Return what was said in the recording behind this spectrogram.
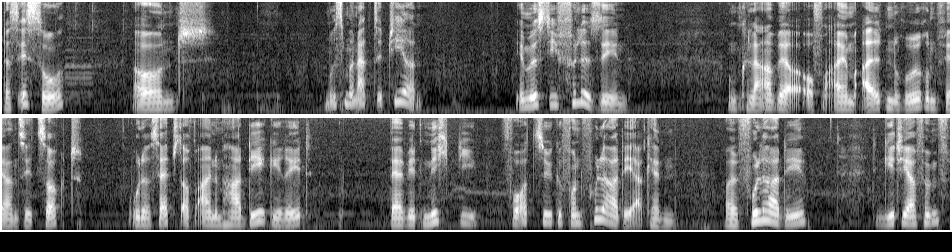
Das ist so und muss man akzeptieren. Ihr müsst die Fülle sehen. Und klar, wer auf einem alten Röhrenfernseher zockt oder selbst auf einem HD-Gerät, der wird nicht die Vorzüge von Full HD erkennen. Weil Full HD die GTA 5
